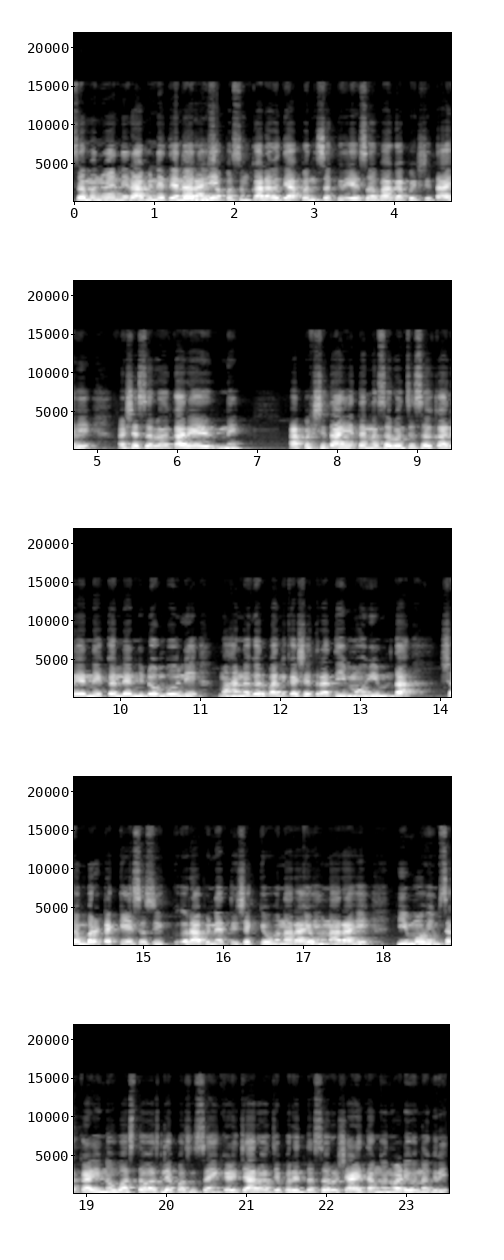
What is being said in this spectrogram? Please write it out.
समन्वयाने राबविण्यात येणार आहे. पासून कालावधी आपण सक्रिय सहभाग अपेक्षित आहे अशा सर्व कार्याने अपेक्षित आहे. त्यांना सर्वांच्या सहकार्याने कल्याणी डोंबिवली महानगरपालिका क्षेत्रात ही मोहीम दा शंभर टक्के यशस्वी राबविण्यात शक्य होणार आहे. होणार आहे. ही मोहीम सकाळी नऊ वाजता वाजल्यापासून सायंकाळी चार वाजेपर्यंत सर्व शाळेत अंगणवाडी व नगरी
